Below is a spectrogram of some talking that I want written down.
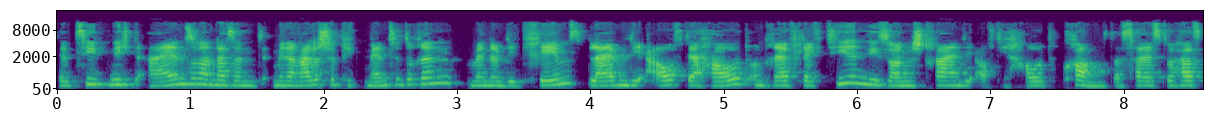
Der zieht nicht ein, sondern da sind mineralische Pigmente drin. Wenn du die cremst, bleiben die auf der Haut und reflektieren die Sonnenstrahlen, die auf die Haut kommen. Das heißt, du hast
